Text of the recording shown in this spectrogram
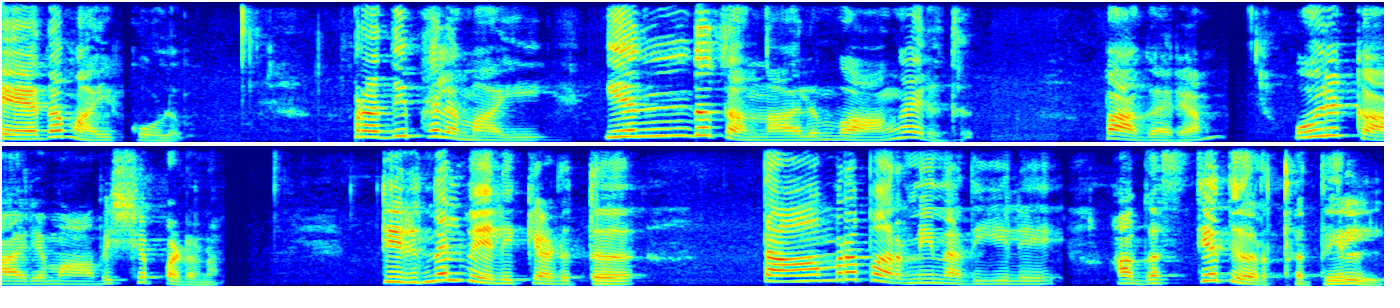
ഭേദമായിക്കോളും. പ്രതിഫലമായി എന്തു തന്നാലും വാങ്ങരുത്. പകരം ഒരു കാര്യം ആവശ്യപ്പെടണം. തിരുനെൽവേലിക്കടുത്ത് താമ്രപർണി നദിയിലെ അഗസ്ത്യ തീർത്ഥത്തിൽ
